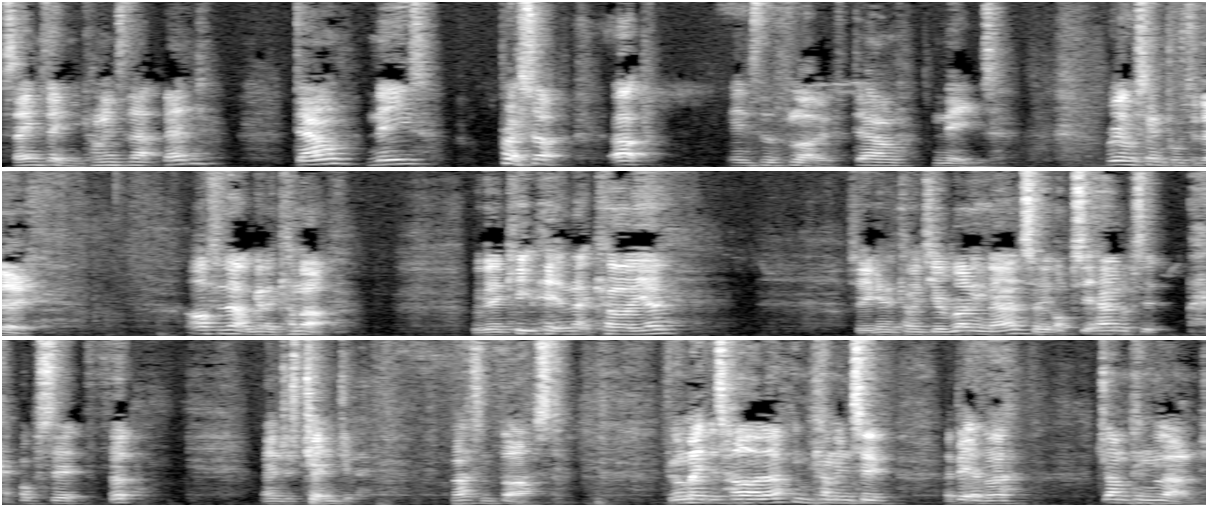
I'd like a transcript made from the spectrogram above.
Same thing, you come into that bend, down, knees, press up, up, into the flow, down, knees. Real simple to do. After that, we're going to come up. We're going to keep hitting that cardio. So you're going to come into your running man, so opposite hand, opposite, opposite foot, and just change it. Nice and fast. If you want to make this harder, you can come into a bit of a jumping lunge,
